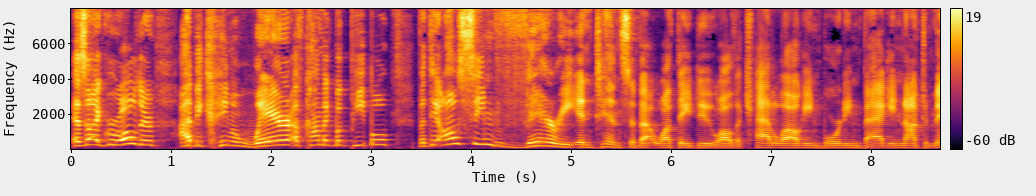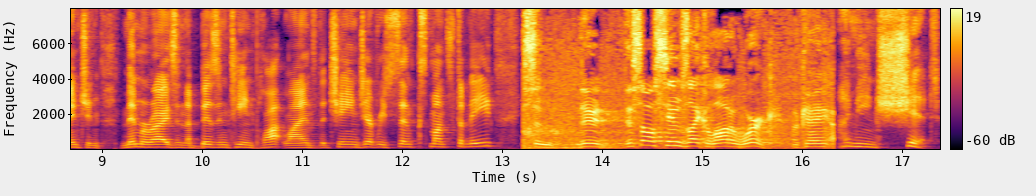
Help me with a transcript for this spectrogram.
As I grew older, I became aware of comic book people, but they all seemed very intense about what they do. All the cataloging, boarding, bagging, not to mention memorizing the Byzantine plot lines that change every six months to me. Listen, dude, this all seems like a lot of work, okay? I mean, shit.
